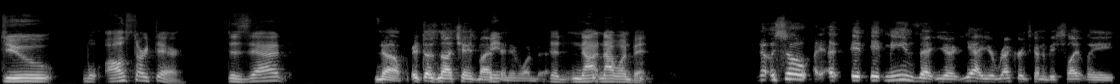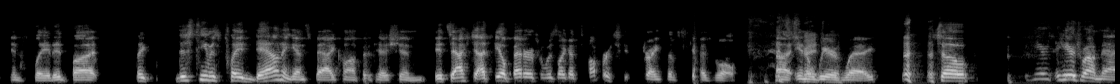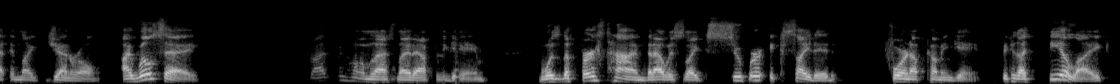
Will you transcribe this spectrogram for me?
do well, I'll start there. Does that No, it does not change my mean, opinion one bit. not not one bit? No, so it, it means that your yeah your record's going to be slightly inflated, but like this team has played down against bad competition. It's actually I feel better if it was like a tougher strength of schedule uh, in a weird way. so here's here's where I'm at in like general. I will say, driving home last night after the game was the first time that I was like super excited for an upcoming game because I feel like,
